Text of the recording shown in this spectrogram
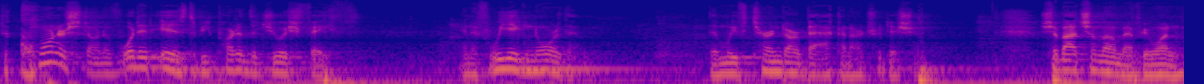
the cornerstone of what it is to be part of the Jewish faith. And if we ignore them, then we've turned our back on our tradition. Shabbat Shalom, everyone.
